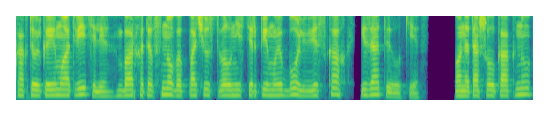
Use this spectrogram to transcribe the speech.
Как только ему ответили, Бархатов снова почувствовал нестерпимую боль в висках и затылке. Он отошел к окну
